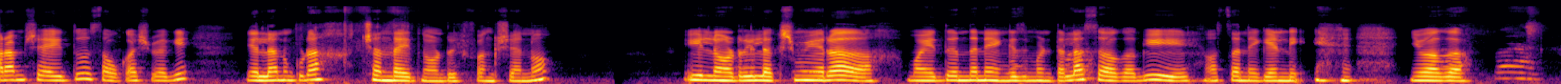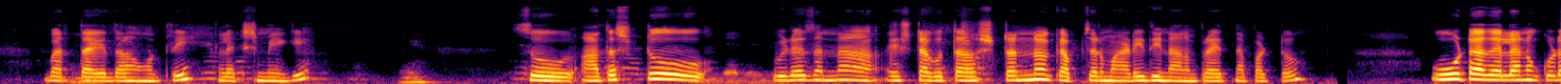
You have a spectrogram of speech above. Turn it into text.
ಆರಾಮ್ಸೆ ಆಯಿತು. ಸಾವಕಾಶವಾಗಿ ಎಲ್ಲನೂ ಕೂಡ ಚಂದ ಆಯ್ತು ನೋಡಿರಿ ಫಂಕ್ಷನ್ನು ಇಲ್ಲಿ ನೋಡ್ರಿ ಲಕ್ಷ್ಮಿಯರ ಮೈದಂದನೇ ಎಂಗೇಜ್ಮೆಂಟ್ ಅಲ್ಲ ಸೊ ಹಾಗಾಗಿ ಹೊಸ ನೆಗಣ್ಣಿ ಇವಾಗ ಬರ್ತಾ ಇದ್ದಾಳೆ ನೋಡ್ರಿ ಲಕ್ಷ್ಮಿಗೆ. ಸೊ ಆದಷ್ಟು ವಿಡಿಯೋಸನ್ನು ಎಷ್ಟಾಗುತ್ತೋ ಅಷ್ಟನ್ನು ಕ್ಯಾಪ್ಚರ್ ಮಾಡಿದ್ದೀನಿ ನಾನು ಪ್ರಯತ್ನ ಪಟ್ಟು ಊಟ ಅದೆಲ್ಲನೂ ಕೂಡ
